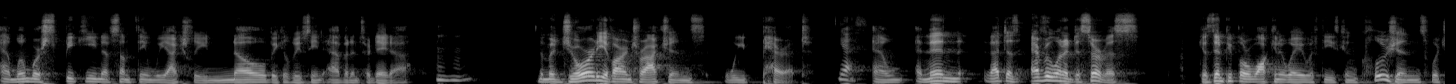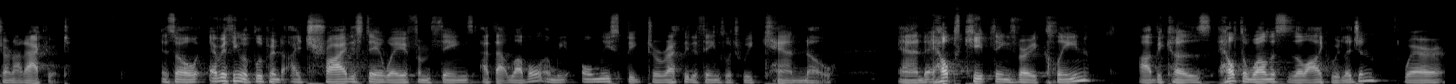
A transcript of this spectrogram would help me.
and when we're speaking of something we actually know because we've seen evidence or data, hmm the majority of our interactions we parrot. Yes. And and then that does everyone a disservice because then people are walking away with these conclusions which are not accurate. And so everything with Blueprint, I try to stay away from things at that level, and we only speak directly to things which we can know. And it helps keep things very clean uh, because health and wellness is a lot like religion, where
